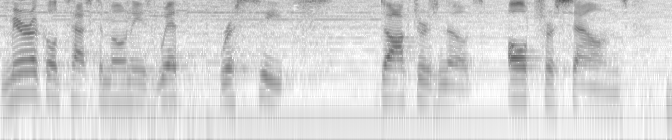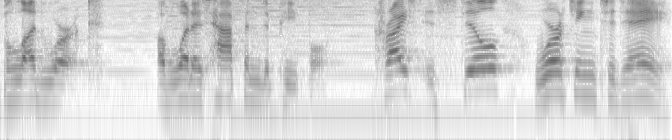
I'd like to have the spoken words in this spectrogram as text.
miracle testimonies with receipts, doctor's notes, ultrasounds, blood work of what has happened to people. Christ is still working today.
